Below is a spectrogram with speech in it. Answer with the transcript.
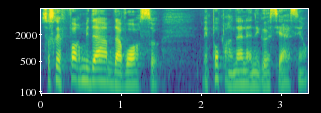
Ce serait formidable d'avoir ça, mais pas pendant la négociation.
